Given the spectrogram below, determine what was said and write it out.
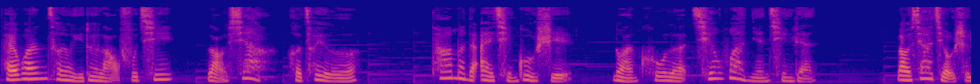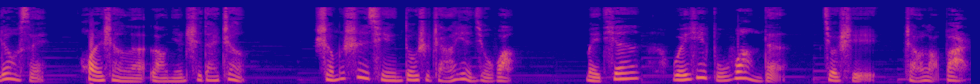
台湾曾有一对老夫妻，老夏和翠娥，他们的爱情故事暖哭了千万年轻人。老夏九十六岁，患上了老年痴呆症，什么事情都是眨眼就忘，每天唯一不忘的就是找老伴儿。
